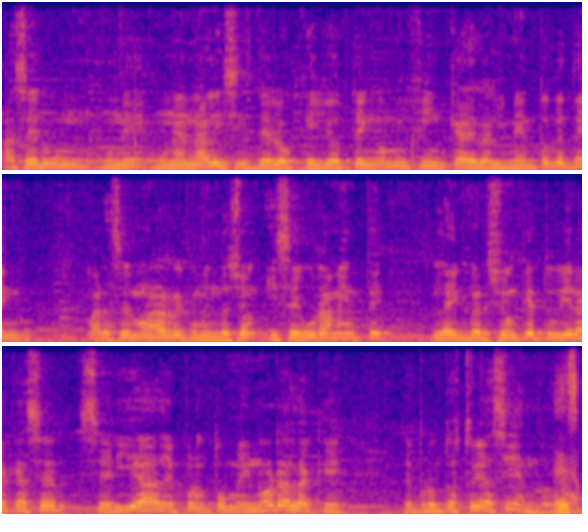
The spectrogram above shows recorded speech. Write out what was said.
hacer un, análisis de lo que yo tengo en mi finca, del alimento que tengo, para hacer una recomendación y seguramente la inversión que tuviera que hacer sería de pronto menor a la que de pronto estoy haciendo. Es,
